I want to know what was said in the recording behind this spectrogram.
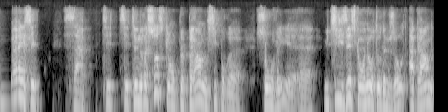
Ben, c'est une ressource qu'on peut prendre aussi pour sauver, utiliser ce qu'on a autour de nous autres, apprendre,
